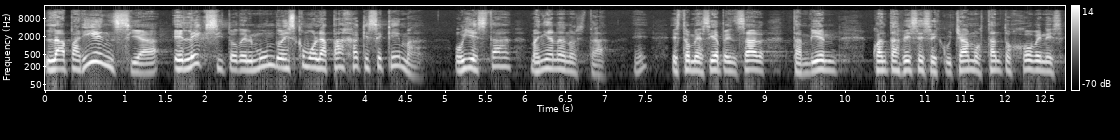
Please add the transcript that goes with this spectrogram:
la apariencia, el éxito del mundo es como la paja que se quema. Hoy está, mañana no está. ¿eh? Esto me hacía pensar también cuántas veces escuchamos tantos jóvenes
